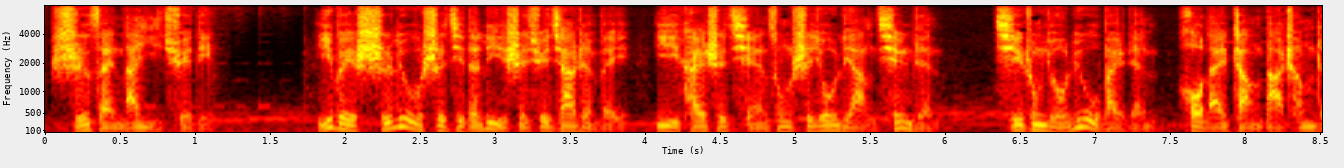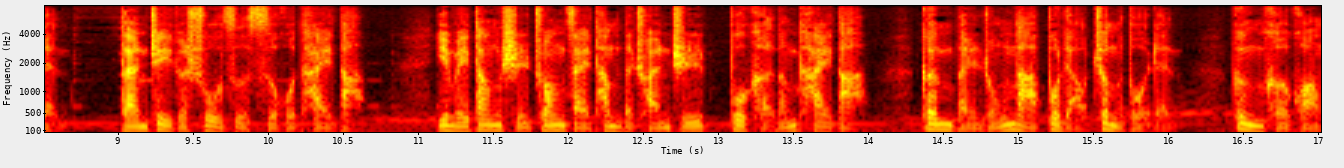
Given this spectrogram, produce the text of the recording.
实在难以确定。一位16世纪的历史学家认为，一开始遣送时有两千人。其中有六百人后来长大成人，但这个数字似乎太大，因为当时装载他们的船只不可能太大，根本容纳不了这么多人。更何况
